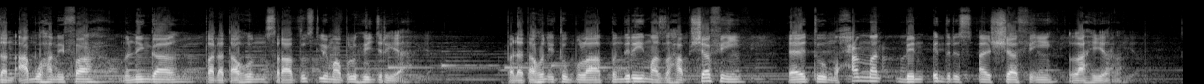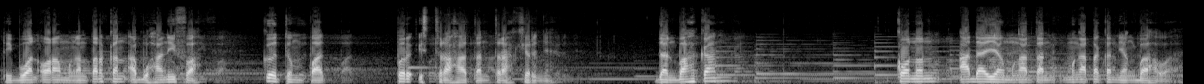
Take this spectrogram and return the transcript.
dan Abu Hanifah meninggal pada tahun 150 Hijriah. Pada tahun itu pula pendiri mazhab Syafi'i yaitu Muhammad bin Idris al-Syafi'i lahir. Ribuan orang mengantarkan Abu Hanifah ke tempat peristirahatan terakhirnya. Dan bahkan konon ada yang mengatakan, yang bahwa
